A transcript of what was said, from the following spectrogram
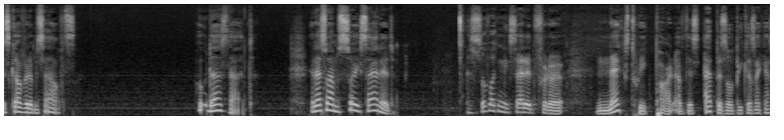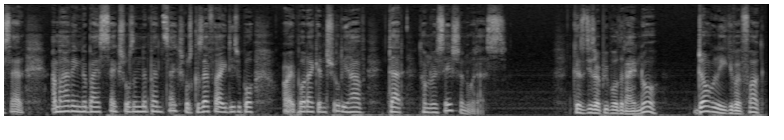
discover themselves? Who does that? And that's why I'm so excited. I'm so fucking excited for the next week part of this episode because, like I said, I'm having the bisexuals and the pansexuals because I feel like these people are people that can truly have that conversation with us. Because these are people that I know don't really give a fuck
